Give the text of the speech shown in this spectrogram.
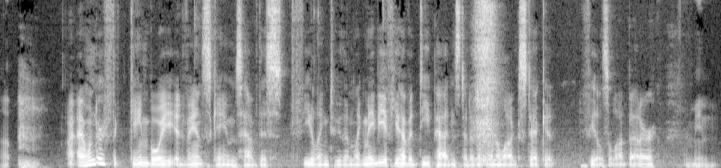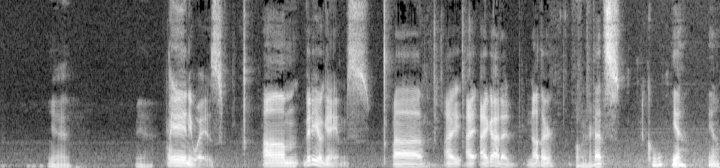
Uh, I wonder if the Game Boy Advance games have this feeling to them. Like maybe if you have a D-pad instead of an analog stick, it feels a lot better. I mean, yeah, yeah. Anyways, um, video games. Uh, I, I I got another. Alright. That's cool. Yeah, yeah.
